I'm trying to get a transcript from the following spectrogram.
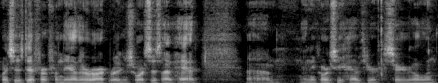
which is different from the other Rohde sources I've had. Um, and of course you have your serial and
